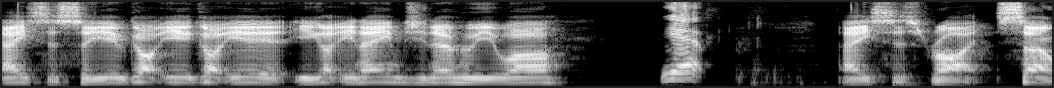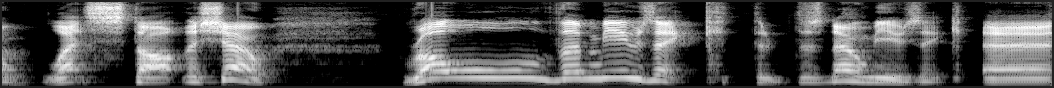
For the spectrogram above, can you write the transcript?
Aces? So you've got you got your you got your names. You know who you are. Yep. Aces, right. So let's start the show. Roll the music. There's no music. Uh,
